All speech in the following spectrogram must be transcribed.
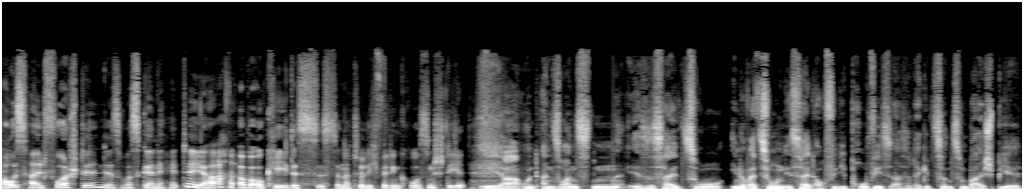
Haushalt vorstellen, der sowas gerne hätte, ja. Aber okay, das ist dann natürlich für den großen Stil. Ja, und ansonsten ist es halt so, Innovation ist halt auch für die Profis. Also da gibt's dann zum Beispiel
